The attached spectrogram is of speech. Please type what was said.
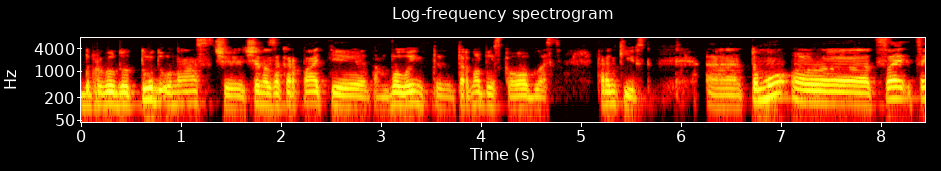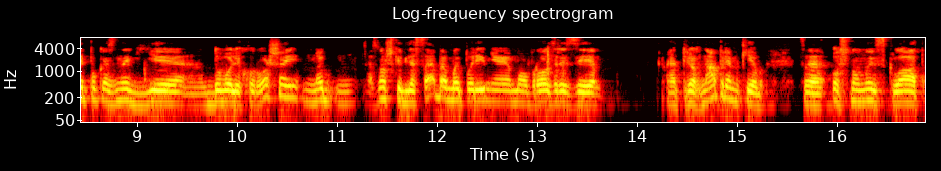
до прикладу, тут у нас чи, чи на Закарпатті, там Волинь, Тернопільська область, Франківськ. Е, Тому е, цей, цей показник є доволі хороший. Ми знову ж таки для себе ми порівнюємо в розрізі е, трьох напрямків. Це основний склад,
